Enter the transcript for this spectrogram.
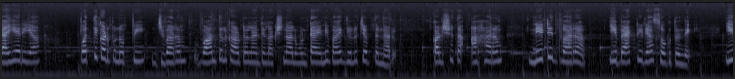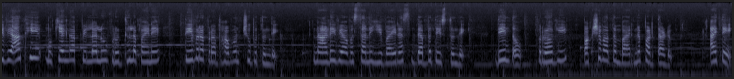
డయేరియా పొత్తి కడుపు నొప్పి జ్వరం వాంతులు కావటం లాంటి లక్షణాలు ఉంటాయని వైద్యులు చెబుతున్నారు. కలుషిత ఆహారం నీటి ద్వారా ఈ బ్యాక్టీరియా సోకుతుంది. ఈ వ్యాధి ముఖ్యంగా పిల్లలు వృద్ధులపైనే తీవ్ర ప్రభావం చూపుతుంది. నాడీ వ్యవస్థను ఈ వైరస్ దెబ్బతీస్తుంది. దీంతో రోగి పక్షవాతం బారిన పడతాడు. అయితే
